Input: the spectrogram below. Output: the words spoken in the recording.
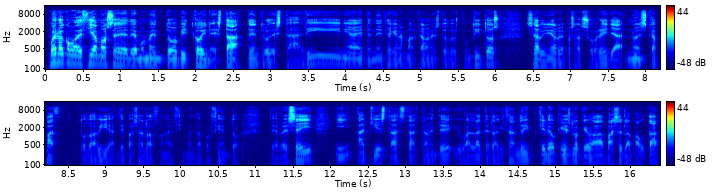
Bueno, como decíamos, eh, de momento Bitcoin está dentro de esta línea de tendencia que nos marcaron estos dos puntitos. Se ha venido a reposar sobre ella. No es capaz todavía de pasar la zona del 50% de RSI y aquí está exactamente igual lateralizando y creo que es lo que va, a ser la pauta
